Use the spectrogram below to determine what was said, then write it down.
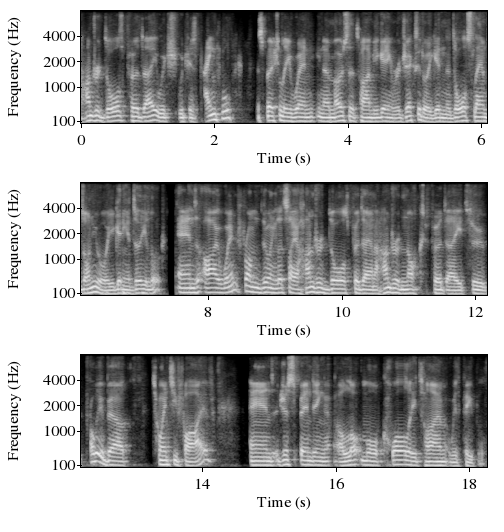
100 doors per day, which which is painful especially when you know most of the time you're getting rejected or you're getting the door slammed on you or you're getting a dirty look. And I went from doing let's say 100 doors per day and 100 knocks per day to probably about 25. and just spending a lot more quality time with people.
